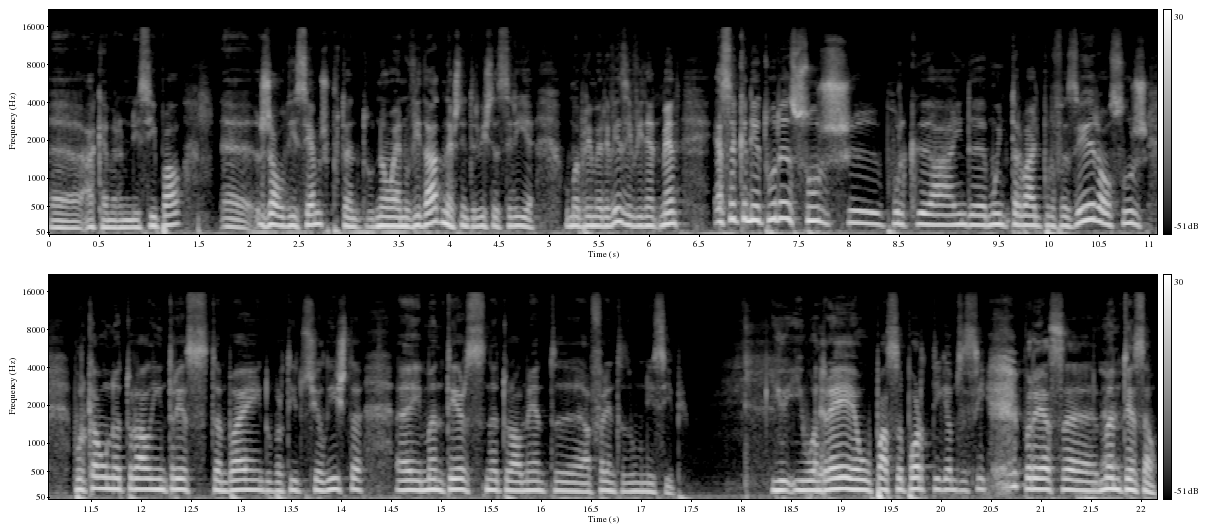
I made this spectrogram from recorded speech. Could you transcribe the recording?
uh, à Câmara Municipal, uh, já o dissemos, portanto não é novidade, nesta entrevista seria uma primeira vez, evidentemente. Essa candidatura surge porque há ainda muito trabalho por fazer, ou surge porque há um natural interesse também do Partido Socialista em manter-se naturalmente à frente do município? E, e, o André é o passaporte, digamos assim, para essa manutenção.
